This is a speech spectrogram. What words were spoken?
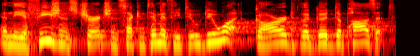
and the Ephesians church in 2 Timothy to do what? Guard the good deposit.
